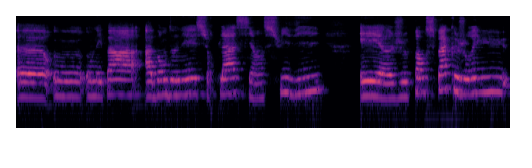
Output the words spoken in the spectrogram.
on n'est pas abandonné sur place, il y a un suivi. Et euh, je pense pas que j'aurais eu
